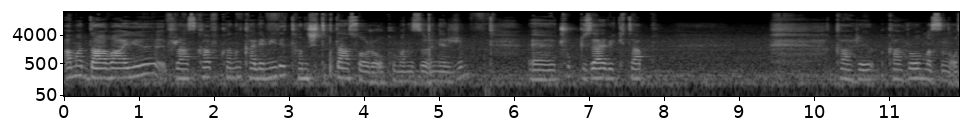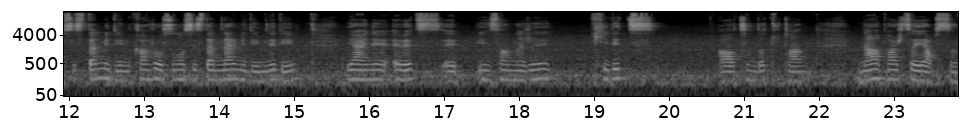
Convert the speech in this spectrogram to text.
ama davayı Franz Kafka'nın kalemiyle tanıştıktan sonra okumanızı öneririm. Ee, çok güzel bir kitap. Kahre, kahrolmasın o sistem mi diyeyim, kahrolsun o sistemler mi diyeyim, ne diyeyim. Yani evet e, insanları kilit altında tutan, ne yaparsa yapsın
